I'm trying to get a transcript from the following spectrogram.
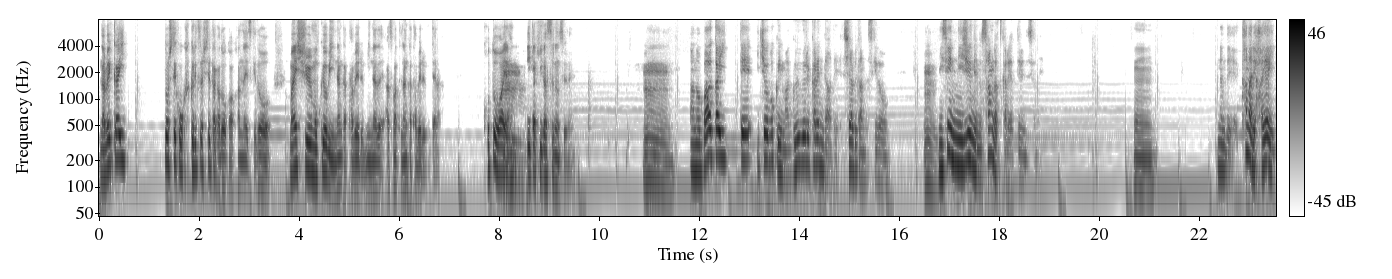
鍋会としてこう確立してたかどうかわかんないですけど、毎週木曜日になんか食べる、みんなで集まってなんか食べるみたいなことはやっていた気がするんですよね。うん。あの、バー会って一応僕今 Google カレンダーで調べたんですけど、うん、2020年の3月からやってるんですよね。うん、なんでかなり早い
